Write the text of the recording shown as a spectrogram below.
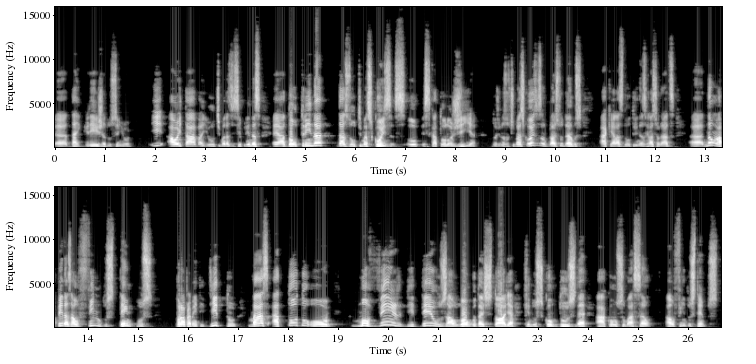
eh, da igreja do Senhor. E a oitava e última das disciplinas é a doutrina das últimas coisas, ou escatologia das últimas coisas, onde nós estudamos aquelas doutrinas relacionadas uh, não apenas ao fim dos tempos propriamente dito, mas a todo o mover de Deus ao longo da história que nos conduz né, à consumação ao fim dos tempos.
